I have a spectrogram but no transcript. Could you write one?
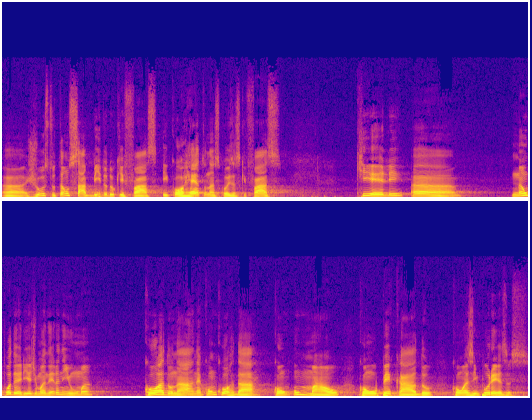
uh, justo, tão sabido do que faz e correto nas coisas que faz, que ele uh, não poderia de maneira nenhuma coadunar, né, concordar com o mal, com o pecado, com as impurezas.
